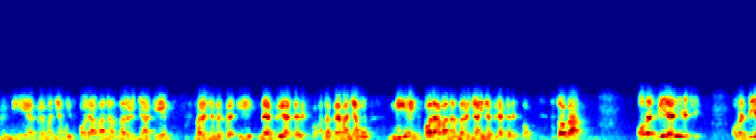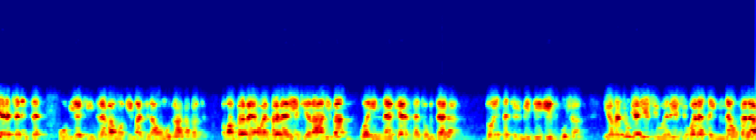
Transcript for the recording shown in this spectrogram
nije prema njemu ispoljavana mržnja i mržnja, dakle, i neprijateljstvo. A da prema njemu nije ispoljavana mržnja i neprijateljstvo. Stoga, ove dvije riječi, ove dvije rečenice, uvijek ih trebamo imati na umu, draga braća. Ova prve, ove prve riječi rahiba, wa inneke se tubtela. Doista ćeš biti iskušan. I ove druge riječi, ove riječi Vareka ibn Neufela,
